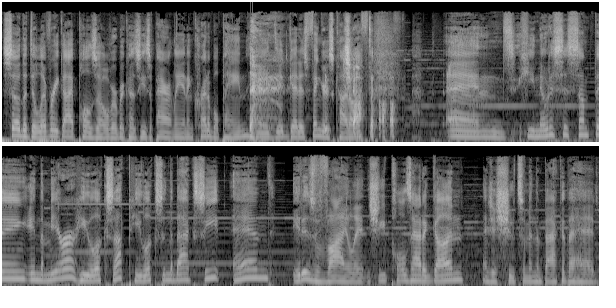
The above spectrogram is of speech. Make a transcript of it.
So the delivery guy pulls over because he's apparently in incredible pain. He did get his fingers cut off. Off. And he notices something in the mirror. He looks up, he looks in the back seat, and it is Violet. She pulls out a gun and just shoots him in the back of the head.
